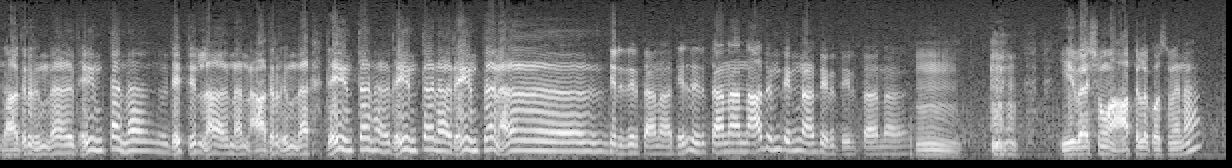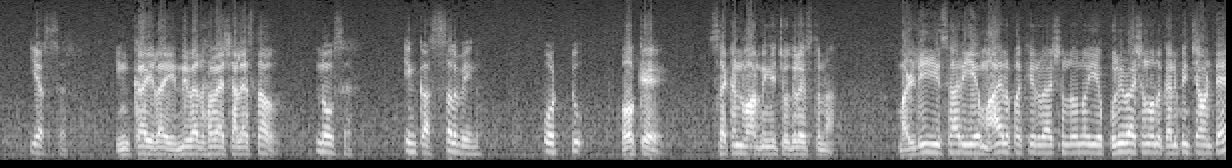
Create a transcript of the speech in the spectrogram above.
నాదరింద దేంతన దెతిల్లాన నాదరింద దేంతన దేంతన దేంతన. తిరిదిరుతానా తిరిదిరుతానా నాదిని తిన్నా తిరిదిరుతానా మ్మ్. ఈ వేషం ఆ పిల్ల కోసమేనా? ఎస్ సార్ ఇంకా ఇలా ఎన్ని విధ వేషాలు వేస్తావు నో సార్ ఇంకా అస్సలు వేయను. ఒట్టు. ఓకే. సెకండ్ వార్నింగ్ ఇచ్చి వదిలేస్తున్నా. మళ్ళీ ఈసారి ఏ మాయల పకీర్ వేషంలోనో ఏ పులి వేషంలోనో కనిపించావంటే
